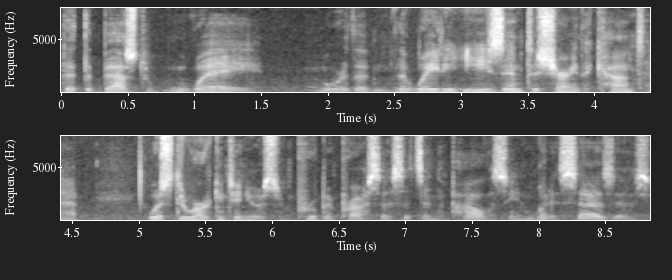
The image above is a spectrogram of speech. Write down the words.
that the best way or the, the way to ease into sharing the content was through our continuous improvement process that's in the policy. And what it says is,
